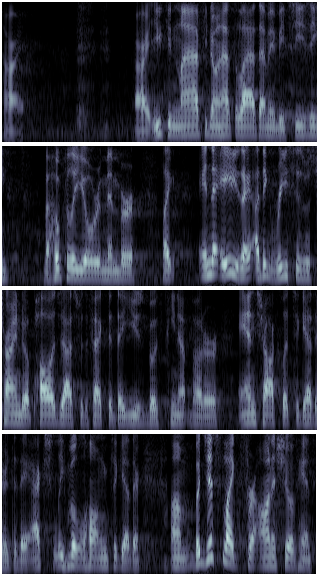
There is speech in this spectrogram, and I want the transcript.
All right. All right, you can laugh. You don't have to laugh. That may be cheesy, but hopefully you'll remember. Like in the 80s, I, I, think Reese's was trying to apologize for the fact that they used both peanut butter and chocolate together, that they actually belong together. Um, but just like for honest show of hands,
